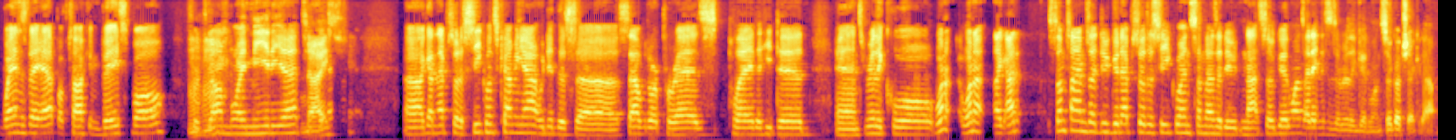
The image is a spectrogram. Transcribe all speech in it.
Wednesday ep of talking baseball for Mhm. Jomboy Media. today. Nice. Uh, I got an episode of Sequence coming out. We did this uh, Salvador Perez play that he did, and it's really cool. One, one, like I sometimes I do good episodes of Sequence. Sometimes I do not so good ones. I think this is a really good one, so go check it out.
